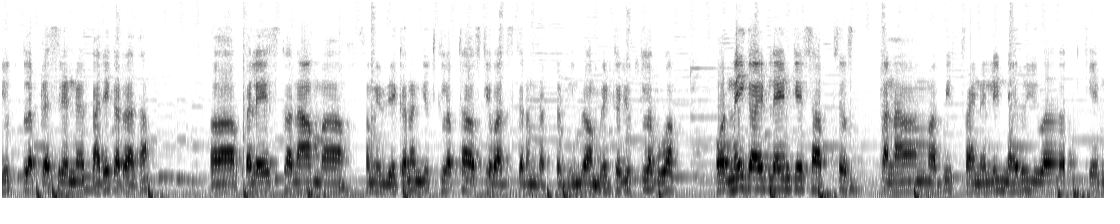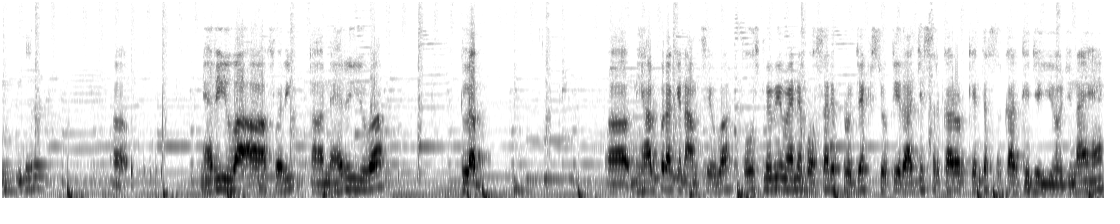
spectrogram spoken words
youth club president में कार्य कर रहा था। आ, पहले इसका नाम स्वामी विवेकानंद यूथ क्लब था उसके बाद इसका नाम doctor Bhimrao Ambedkar youth club हुआ और नई गाइडलाइन के हिसाब से उसका नाम अभी फाइनली नेहरू युवा केंद्र नेहरू युवा सॉरी नेहरू युवा क्लब निहालपुरा के नाम से हुआ। तो उसमें भी मैंने बहुत सारे प्रोजेक्ट्स जो कि राज्य सरकार और केंद्र सरकार की जो योजनाएँ हैं,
